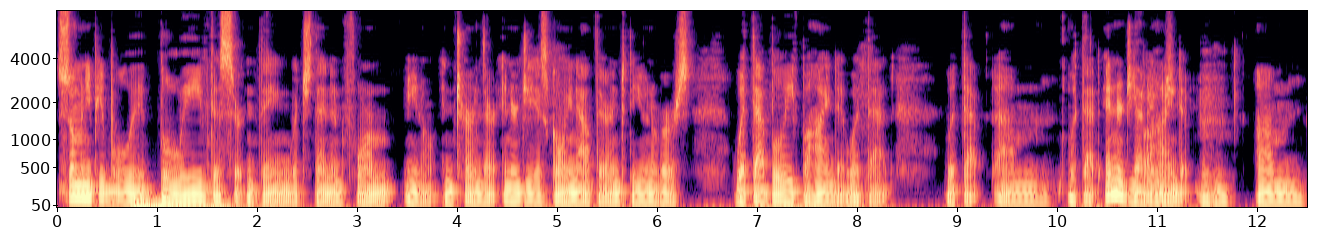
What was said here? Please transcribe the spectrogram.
so many people believe, believe this certain thing, which then inform you know in turn their energy is going out there into the universe with that belief behind it, with that with that um, with that energy that behind energy. it. Mm-hmm. Um,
